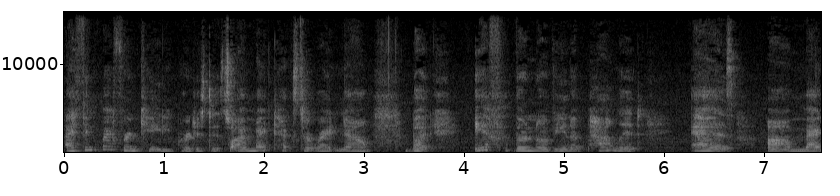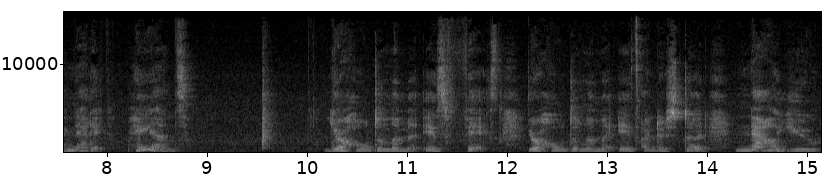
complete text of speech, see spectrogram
I think my friend Katie purchased it so I might text her right now. But if the Norvina palette has um, magnetic pans, your whole dilemma is fixed. Your whole dilemma is understood. Now you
